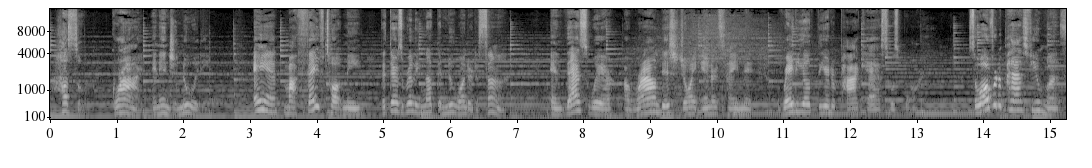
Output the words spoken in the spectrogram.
hustle, grind, and ingenuity. And my faith taught me that there's really nothing new under the sun. And that's where Around This Joint Entertainment Radio Theater podcast was born. So, over the past few months,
